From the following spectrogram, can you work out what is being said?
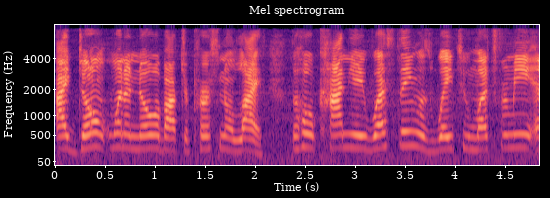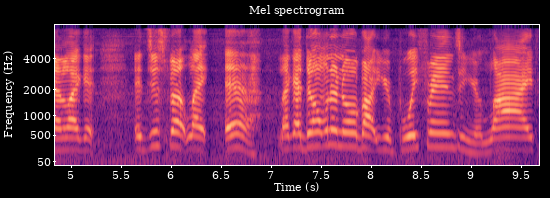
I don't want to know about your personal life. The whole Kanye West thing was way too much for me and like it it just felt like eh. Like I don't want to know about your boyfriends and your life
